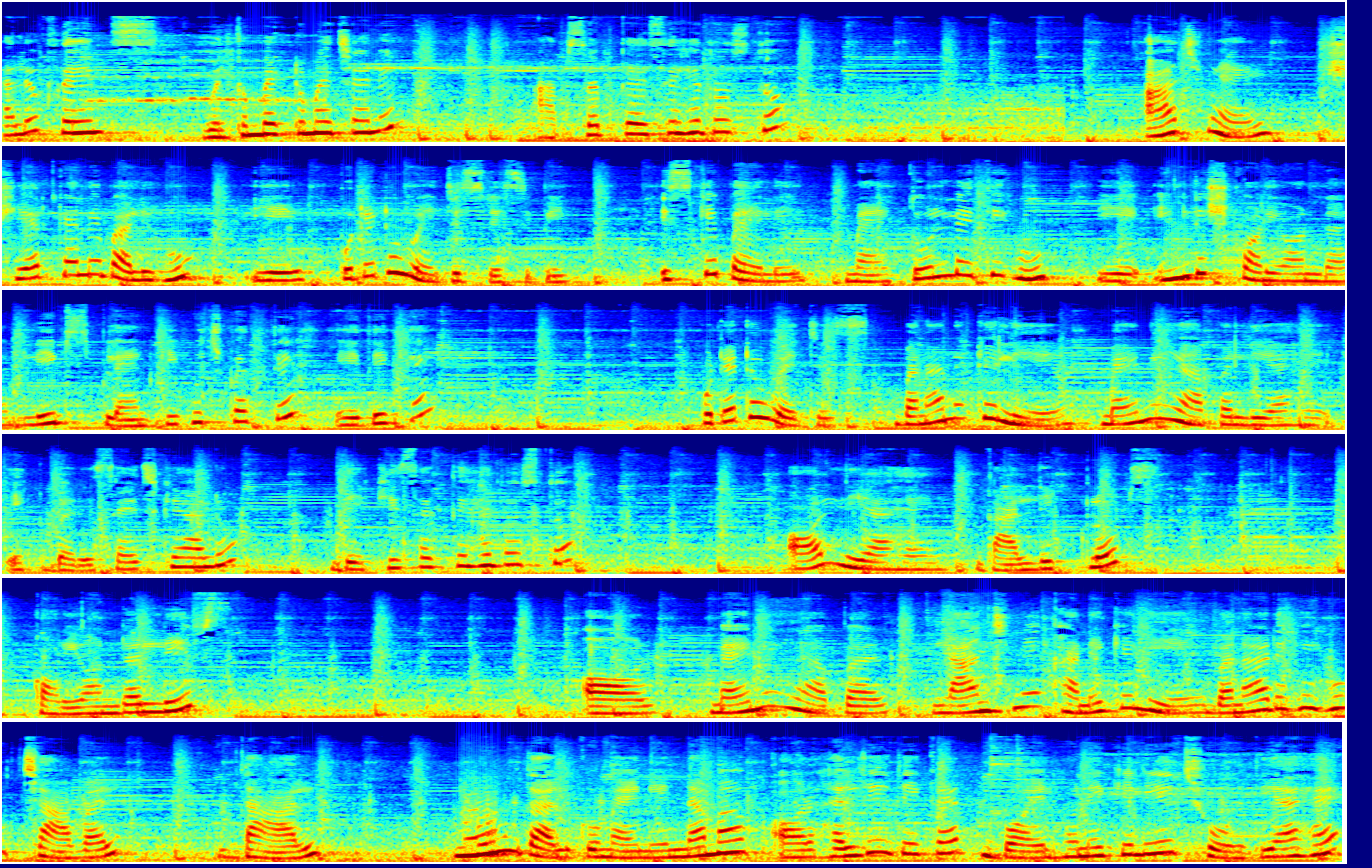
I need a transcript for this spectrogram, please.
Hello friends welcome back to my channel आप सब कैसे हैं दोस्तों? आज मैं शेयर करने वाली हूँ ये पोटैटो वेजेस रेसिपी इसके पहले मैं तोल लेती हूँ ये इंग्लिश कॉरियोंडर लीव्स प्लांट की कुछ पत्ते। ये देखें। पोटैटो वेजेस बनाने के लिए मैंने यहाँ पर लिया है एक बड़े साइज़ के आलू। देख ही सकते हैं दोस्तों। और लिया है गार्लिक क्लोव्स कॉरियोंडर लीव्स और मैंने यहाँ पर लंच में खाने के लिए बना रही हूँ चावल, दाल। मूंग दाल को मैंने नमक और हल्दी देकर बॉईल होने के लिए छोड़ दिया है।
